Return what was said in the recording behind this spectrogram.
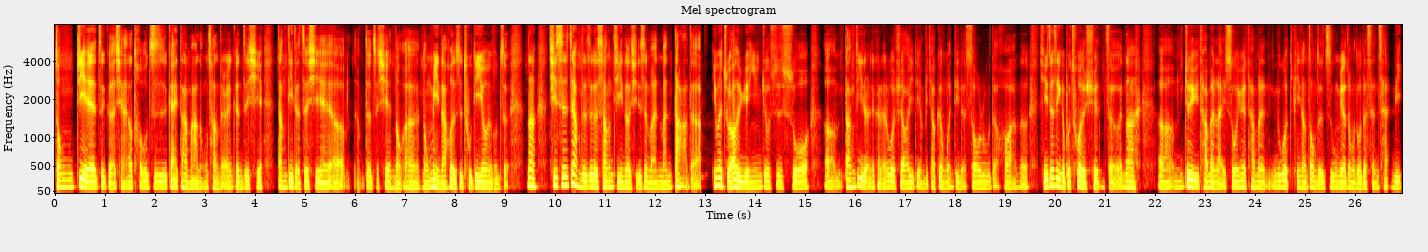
中介这个想要投资盖大麻农场的人，跟这些当地的这些呃的这些农呃农民啊，或者是土地拥有者，那其实这样的这个商机呢，其实是蛮蛮大的。因为主要的原因就是说，呃，当地的人可能如果需要一点比较更稳定的收入的话呢，其实这是一个不错的选择。那，呃，对于他们来说，因为他们如果平常种植植物没有这么多的生产力，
